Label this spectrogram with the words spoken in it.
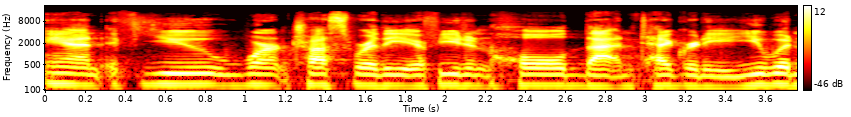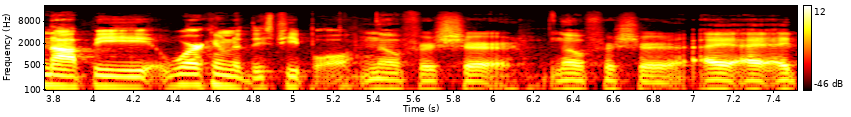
and if you weren't trustworthy, if you didn't hold that integrity, you would not be working with these people. no for sure no for sure i i,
